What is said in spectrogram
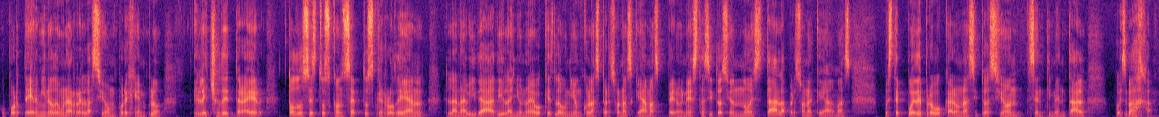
o por término de una relación, por ejemplo, el hecho de traer todos estos conceptos que rodean la Navidad y el Año Nuevo, que es la unión con las personas que amas, pero en esta situación no está la persona que amas, pues te puede provocar una situación sentimental pues baja.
